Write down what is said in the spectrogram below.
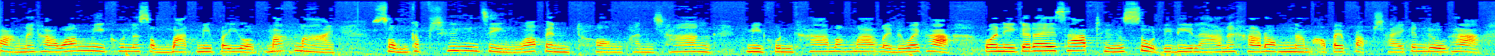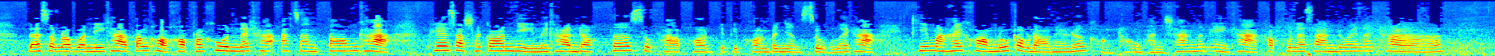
ฟังนะคะ ว่ามีคุณสมบัติมีประโยชน์มากมาย สมกับชื่อจริง ๆ ว่าเป็นทองพันช่างมีคุณค่ามากๆเลยด้วยค่ะ วันนี้ก็ได้ทราบถึงสูตรดีๆแล้วนะคะลองนำเอาไปปรับใช้กันดูค่ะ และสำหรับวันนี้ค่ะต้องขอขอบพระคุณนะคะ อาจารย์ต้อมค่ะเภสัชกรหญิงนะคะ ดร สุภาพรปิติพรเป็นอย่างสูงเลยค่ะ ที่มาให้ความรู้กับเราในเรื่องของทองพันช่างนั่นเองค่ะขอบคุณอาจารย์ด้วยนะคะ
